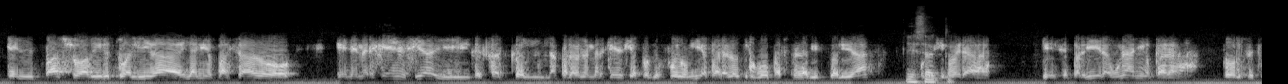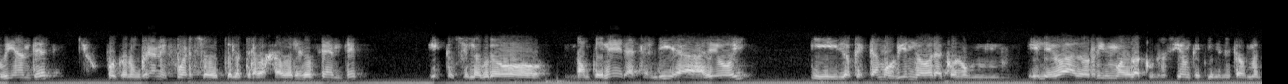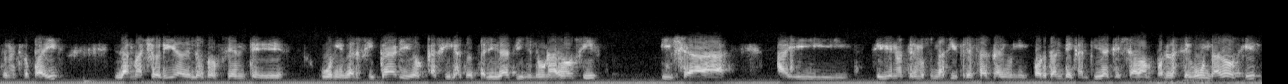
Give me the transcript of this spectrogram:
el paso a virtualidad el año pasado en emergencia, y exacto la palabra emergencia porque fue un día para el otro hubo pasar a la virtualidad, Exacto. si no era que se perdiera un año para todos los estudiantes, fue con un gran esfuerzo de todos los trabajadores docentes, esto se logró mantener hasta el día de hoy, y lo que estamos viendo ahora con un elevado ritmo de vacunación que tiene en este momento nuestro país, la mayoría de los docentes universitarios, casi la totalidad, tienen una dosis y ya hay, si bien no tenemos una cifra exacta, hay una importante cantidad que ya van por la segunda dosis,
